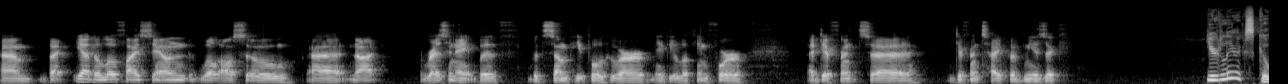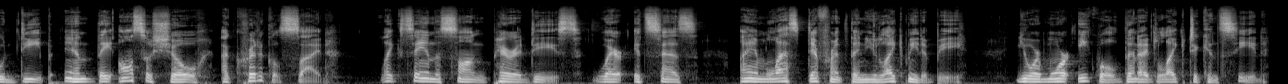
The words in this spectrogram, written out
Um, but yeah, the lo-fi sound will also uh, not resonate with with some people who are maybe looking for a different uh, different type of music. Your lyrics go deep, and they also show a critical side, like say in the song Paradise, where it says, "I am less different than you like me to be. You are more equal than I'd like to concede.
